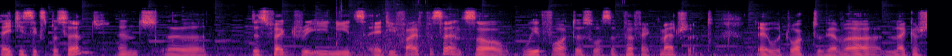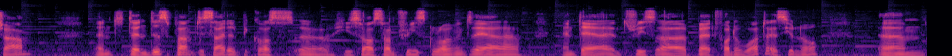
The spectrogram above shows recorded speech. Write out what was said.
86% and uh, this factory needs 85% so we thought this was a perfect match and they would work together like a charm. And then this pump decided because uh, he saw some trees growing there and there and trees are bad for the water as you know. Um,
